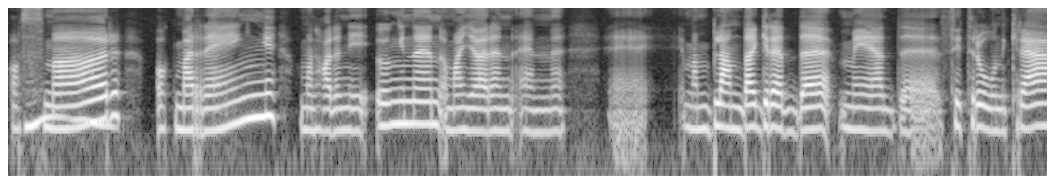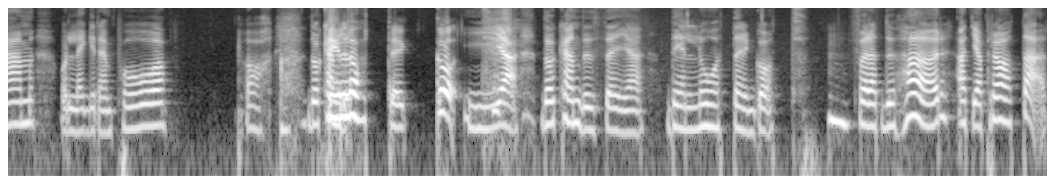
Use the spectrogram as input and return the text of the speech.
och smör och maräng. Och man har den i ugnen och man gör en, en eh, man blandar grädde med eh, citronkräm och lägger den på. Åh, då kan Det du, låter gott. ja, då kan du säga det låter gott. Mm. För att du hör att jag pratar.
